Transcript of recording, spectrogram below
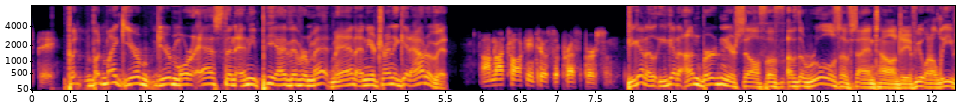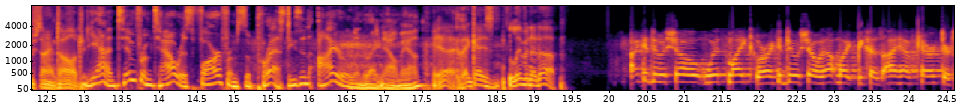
SP. But but Mike, you're you're more S than any P I've ever met, man, and you're trying to get out of it. I'm not talking to a suppressed person. You gotta you gotta unburden yourself of, of the rules of Scientology if you want to leave Scientology. yeah, and Tim from Tower is far from suppressed. He's in Ireland right now, man. Yeah, that guy's living it up. I could do a show with Mike, or I could do a show without Mike because I have characters.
